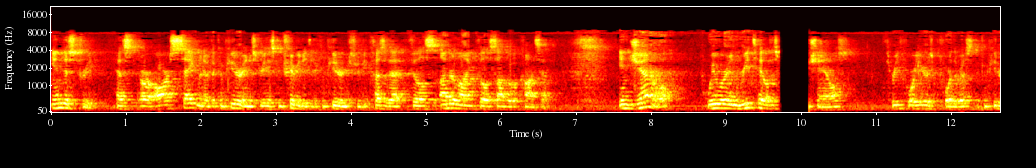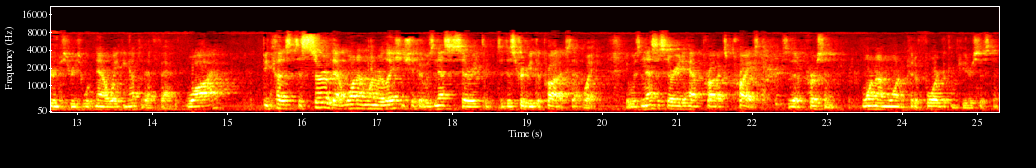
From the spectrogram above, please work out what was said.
industry has, or our segment of the computer industry has contributed to the computer industry because of that philosoph underlying philosophical concept. In general, we were in retail distribution channels three, four years before the rest of the computer industry is now waking up to that fact. Why? Because to serve that one-on-one -on -one relationship, it was necessary to, to distribute the products that way. It was necessary to have products priced so that a person one-on-one -on -one could afford the computer system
